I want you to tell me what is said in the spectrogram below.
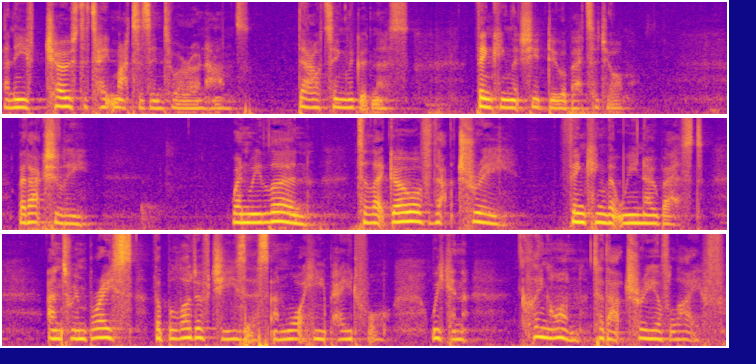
And Eve chose to take matters into her own hands, doubting the goodness, thinking that she'd do a better job. But actually, when we learn to let go of that tree thinking that we know best, and to embrace the blood of Jesus and what he paid for, we can cling on to that tree of life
